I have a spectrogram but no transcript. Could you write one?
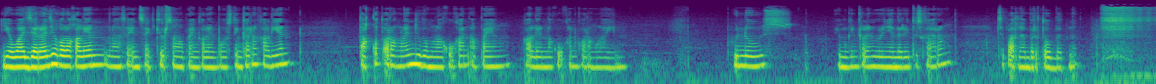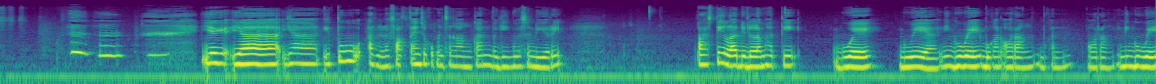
ya wajar aja kalau kalian merasa insecure sama apa yang kalian posting karena kalian takut orang lain juga melakukan apa yang kalian lakukan ke orang lain. Who knows? Ya mungkin kalian baru nyadar itu sekarang cepatlah bertobat nak. Ya ya ya itu adalah fakta yang cukup mencengangkan bagi gue sendiri. Pastilah di dalam hati gue gue ya ini gue bukan orang bukan orang ini gue.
